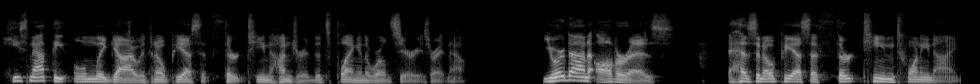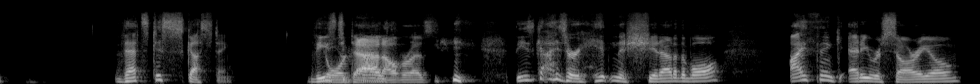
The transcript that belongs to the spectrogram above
He's not the only guy with an OPS at 1300 that's playing in the World Series right now. Yordan Alvarez has an OPS of 1329. That's disgusting. These Your dad, guys, Alvarez. these guys are hitting the shit out of the ball. I think Eddie Rosario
